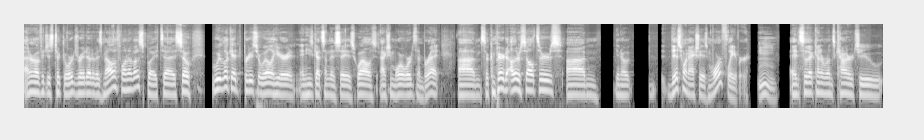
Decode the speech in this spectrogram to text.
I don't know if it just took the words right out of his mouth, one of us, but uh, so we look at producer Will here, and, and he's got something to say as well. It's actually, more words than Brett. Um, so compared to other seltzers, um, you know, this one actually has more flavor, Mm, and so that kind of runs counter to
